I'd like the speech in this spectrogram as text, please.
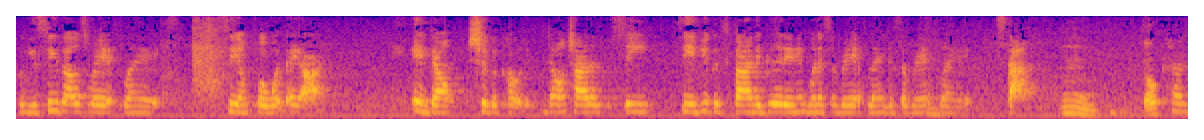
When you see those red flags, see them for what they are. and don't sugarcoat it. Don't try to see see if you can find the good in it. When it's a red flag, it's a red mm. flag. Stop. Mm. Okay,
